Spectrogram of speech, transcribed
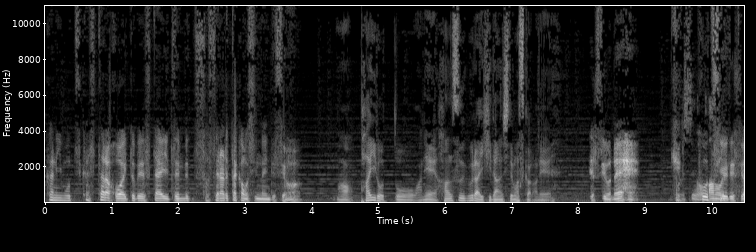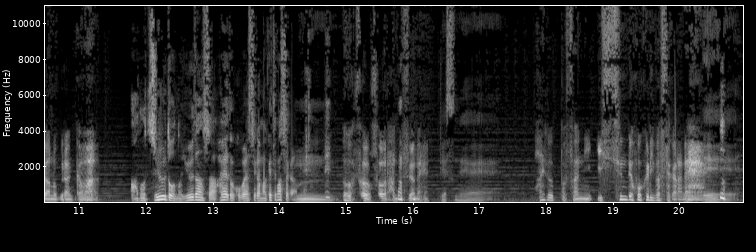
カにもしかしたらホワイトベース隊全滅させられたかもしれないんですよ。まあ、パイロットはね、半数ぐらい被弾してますからね。ですよね。結構あの強いですよ、あのブランカは。あの柔道の有段者、隼人小林が負けてましたからね。うん。そうそうそうなんですよね。ですね。パイロットさんに一瞬でほくりましたからね。ええ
